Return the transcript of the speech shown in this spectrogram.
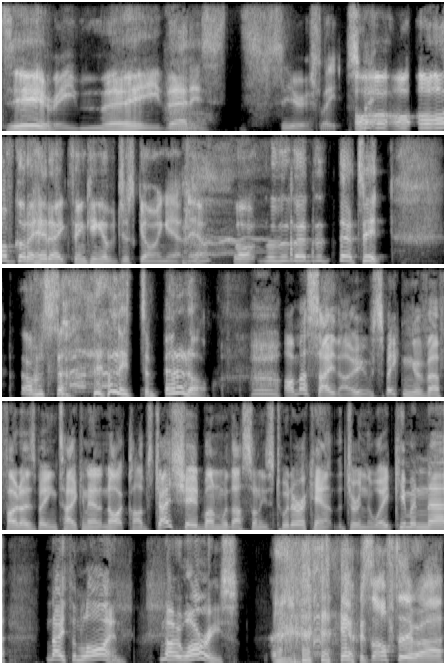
dearie me, that is seriously. Spe- Oh, oh, oh, I've got a headache thinking of just going out now. well, th- th- th- that's it. I'm so, I need some Panadol. I must say though, speaking of uh, photos being taken out at nightclubs, Jay shared one with us on his Twitter account during the week. Him and uh, Nathan Lyon. No worries. it was after uh,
